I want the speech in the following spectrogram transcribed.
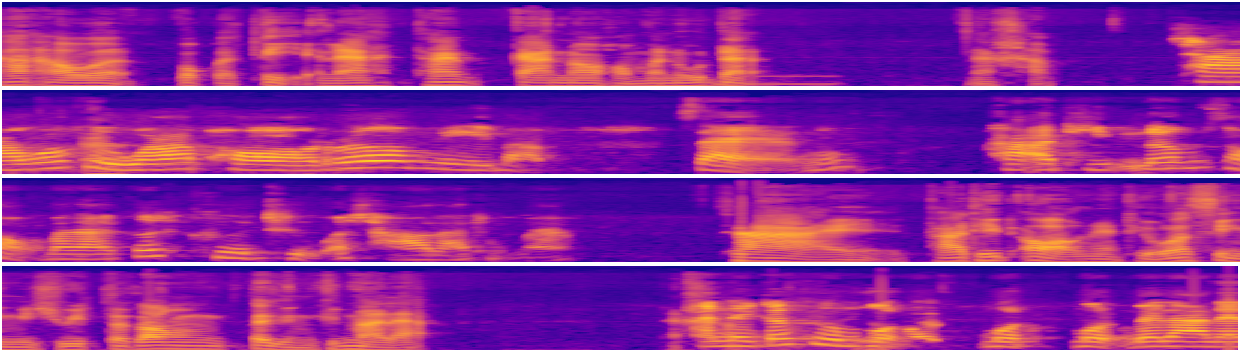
ถ้าเอาอะปกตินะ ถ้าการนอนของมนุษย์อะนะครับ เช้าก็คือว่าพอเริ่มมีแบบแสง พระอาทิตย์เริ่มส่องมาแล้วก็คือถือว่าเช้าแล้วถูกไหมใช่พระอาทิตย์ออกเนี่ยถือว่าสิ่งมีชีวิตจะต้องตื่นขึ้นมาแล้วะครับอันนี้ก็คือหมดหมดหมดเวลาใน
